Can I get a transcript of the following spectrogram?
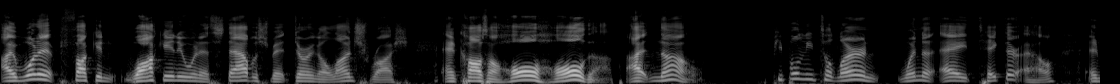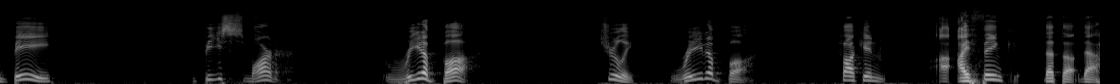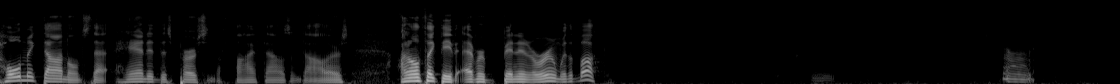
I wouldn't fucking walk into an establishment during a lunch rush and cause a whole holdup. I no. People need to learn when to A take their L and B be smarter. Read a book. Truly, read a book. Fucking I think that the that whole McDonald's that handed this person the five thousand dollars, I don't think they've ever been in a room with a book.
